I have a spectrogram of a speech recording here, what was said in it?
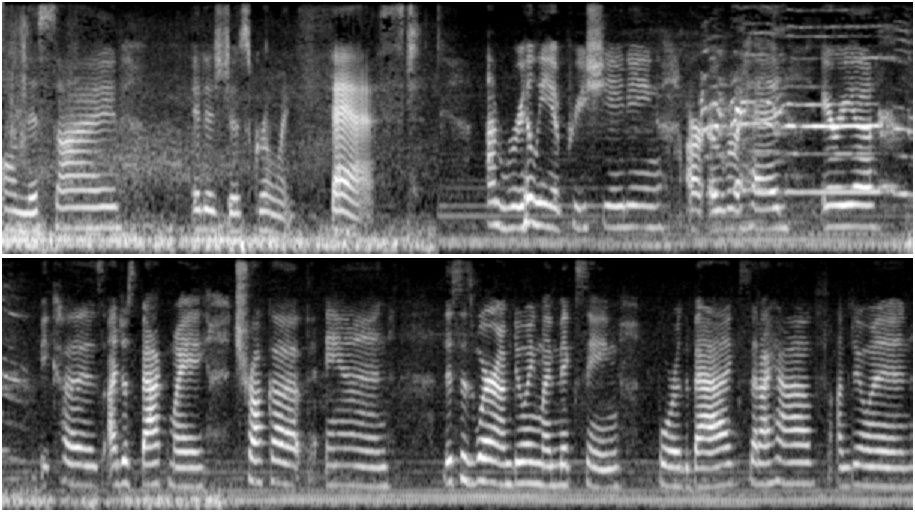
on this side. It is just growing fast. I'm really appreciating our overhead area because I just backed my truck up and this is where I'm doing my mixing for the bags that I have. I'm doing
